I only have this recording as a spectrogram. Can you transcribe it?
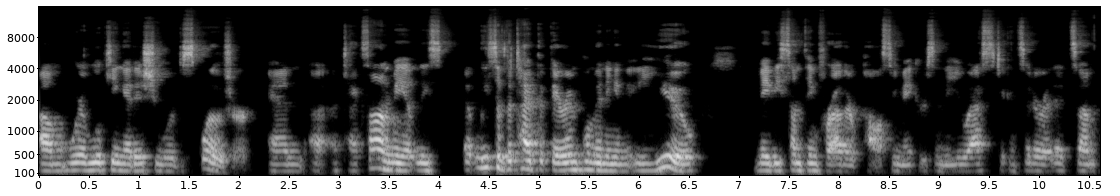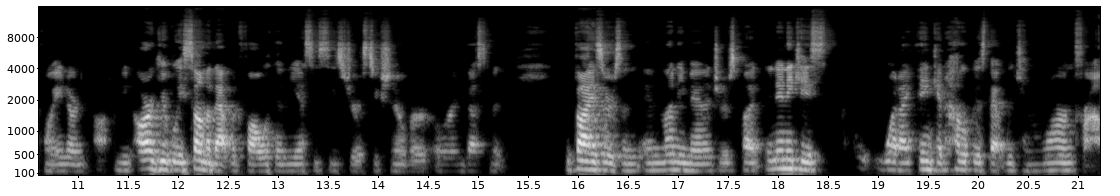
Um, we're looking at issuer disclosure and a, a taxonomy, at least, at least of the type that they're implementing in the EU, maybe something for other policymakers in the U.S. to consider at some point. Or, uh, I mean, arguably, some of that would fall within the SEC's jurisdiction over, over investment advisors and, and money managers. But in any case, what I think and hope is that we can learn from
